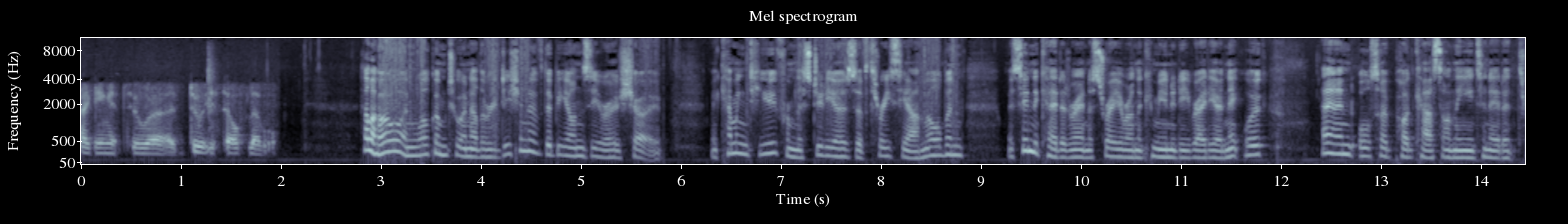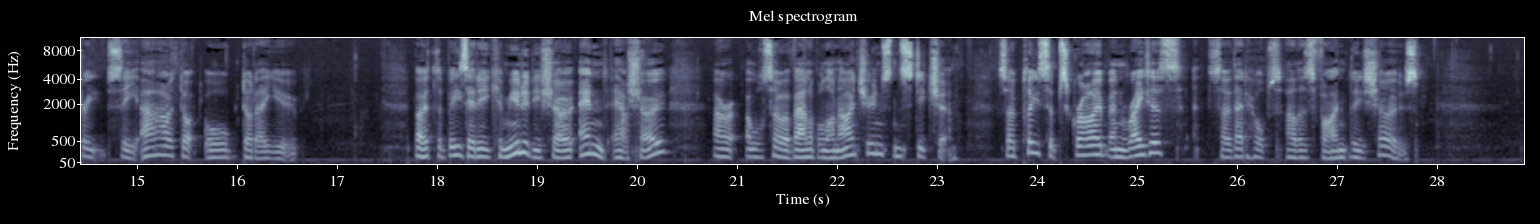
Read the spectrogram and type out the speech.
Taking it to a do it yourself level. Hello, and welcome to another edition of the Beyond Zero show. We're coming to you from the studios of 3CR Melbourne. We're syndicated around Australia on the Community Radio Network and also podcast on the internet at 3cr.org.au. Both the BZE Community Show and our show are also available on iTunes and Stitcher. So please subscribe and rate us so that helps others find these shows.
